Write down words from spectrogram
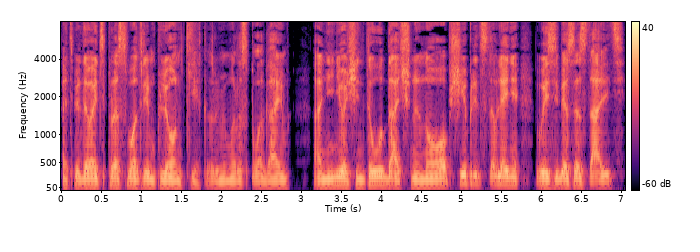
А теперь давайте просмотрим пленки, которыми мы располагаем. Они не очень-то удачны, но общее представление вы себе составите.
